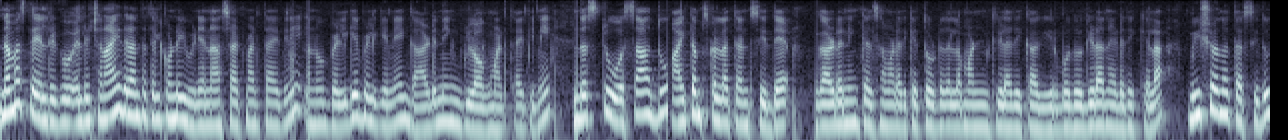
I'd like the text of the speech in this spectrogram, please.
ನಮಸ್ತೆ ಎಲ್ರಿಗೂ. ಎಲ್ಲರೂ ಚೆನ್ನಾಗಿದ್ದೀರಾ ಅಂತ ತಿಳ್ಕೊಂಡು ಈ ವಿಡಿಯೋನ ಸ್ಟಾರ್ಟ್ ಮಾಡ್ತಾ ಇದ್ದೀನಿ. ನಾನು ಬೆಳಗ್ಗೆ ಬೆಳಗ್ಗೆನೆ ಗಾರ್ಡನಿಂಗ್ ಬ್ಲಾಗ್ ಮಾಡ್ತಾ ಇದ್ದೀನಿ. ಒಂದಷ್ಟು ಹೊಸದು ಐಟಮ್ಸ್ಗಳನ್ನ ತರಿಸಿದ್ದೆ. ಗಾರ್ಡನಿಂಗ್ ಕೆಲಸ ಮಾಡೋದಕ್ಕೆ, ತೋಟದೆಲ್ಲ ಮಣ್ಣು ಕೀಳೋದಕ್ಕಾಗಿರ್ಬೋದು, ಗಿಡ ನೆಡೋದಕ್ಕೆಲ್ಲ ಮೀಶೋನ ತರಿಸಿದ್ದು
